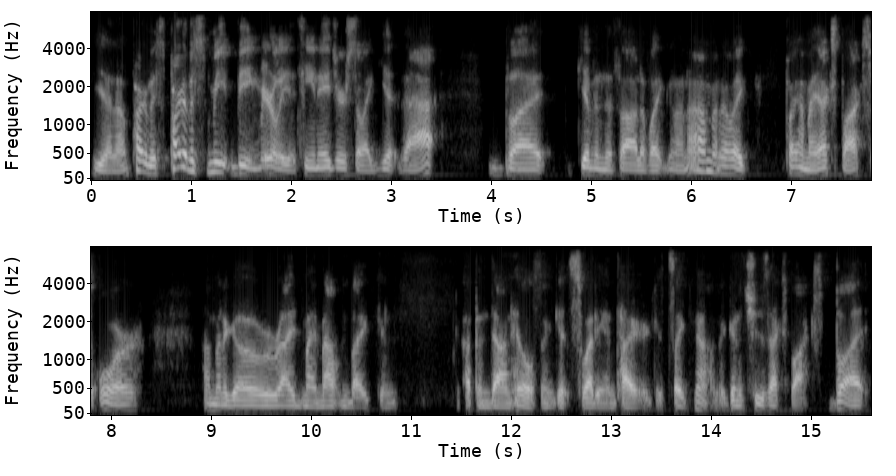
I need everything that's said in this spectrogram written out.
You know, part of it's part of it's me being merely a teenager, so I get that. But given the thought of like going, oh, I'm gonna like play on my Xbox or I'm gonna go ride my mountain bike and up and down hills and get sweaty and tired. It's like, no, they're going to choose Xbox. But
